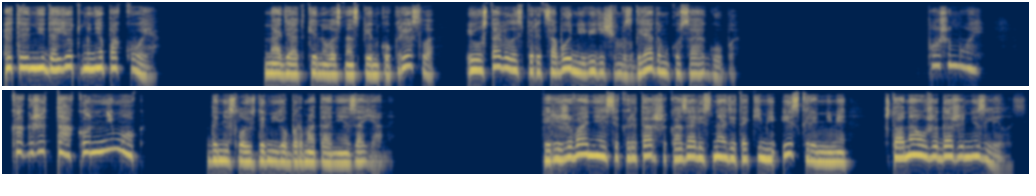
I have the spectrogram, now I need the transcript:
«Это не дает мне покоя», Надя откинулась на спинку кресла и уставилась перед собой невидящим взглядом, кусая губы. «Боже мой, как же так? Он не мог!» — донеслось до нее бормотание Заяны. Переживания секретарши казались Наде такими искренними, что она уже даже не злилась.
